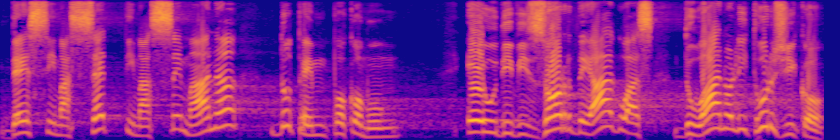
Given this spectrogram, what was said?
décima sétima semana do tempo comum. É o divisor de águas do ano litúrgico.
